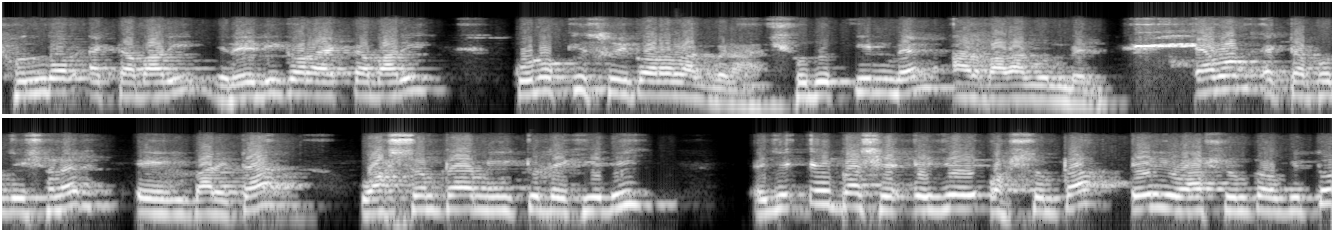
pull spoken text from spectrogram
সুন্দর একটা বাড়ি রেডি করা একটা বাড়ি, কোনো কিছুই করা লাগবে না। শুধু কিনবেন আর ভাড়া গুনবেন। এমন একটা পজিশনের এই বাড়িটা। ওয়াশরুমটা আমি একটু দেখিয়ে দিই। এই যে এই পাশে, এই যে ওয়াশরুমটা এই ওয়াশরুমটাও কিন্তু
